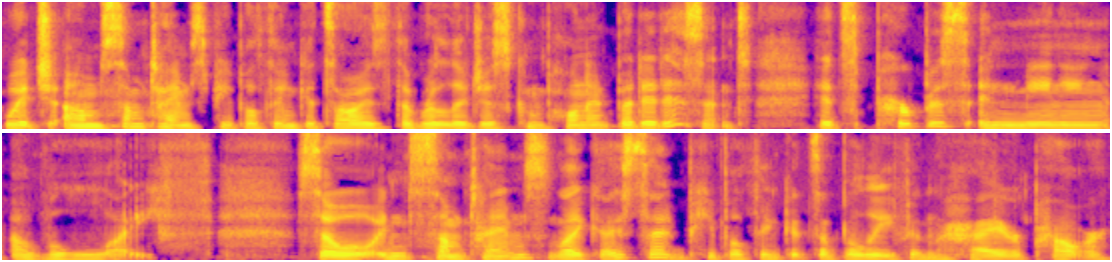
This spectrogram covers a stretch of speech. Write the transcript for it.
which um, sometimes people think it's always the religious component, but it isn't. It's purpose and meaning of life. So, and sometimes, like I said, people think it's a belief in the higher power.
